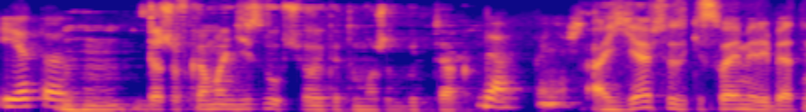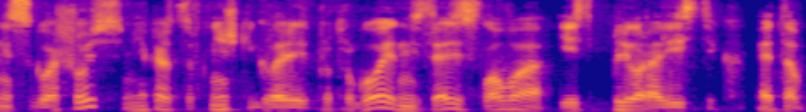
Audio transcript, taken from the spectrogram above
И это... Угу. Даже в команде из двух человек это может быть так. Да, конечно. А я все-таки с вами, ребят, не соглашусь. Мне кажется, в книжке говорили про другое. Не зря здесь слово есть плюралистик. Это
